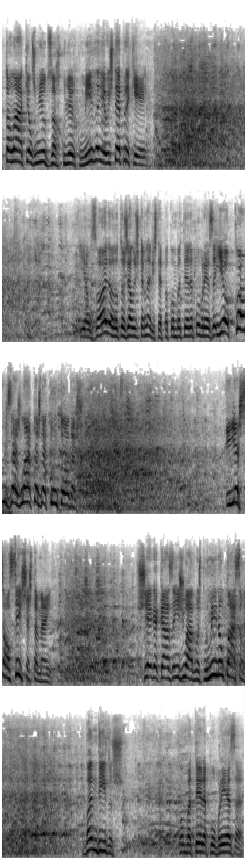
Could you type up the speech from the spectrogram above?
estão lá aqueles miúdos a recolher comida e eu, isto é para quê? E eles, olha, o Dr. José Luís Carneiro, isto é para combater a pobreza. E eu como-lhes as latas de atum todas. E as salsichas também. Chega a casa enjoado, mas por mim não passam. Bandidos. Combater a pobreza.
